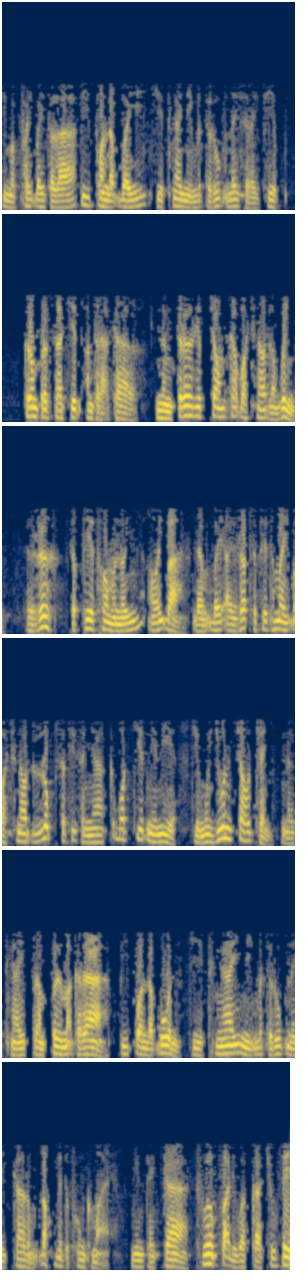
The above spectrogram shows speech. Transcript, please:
ទី23ដុល្លារ2013ជាថ្ងៃនិមិត្តរូបនៃសេរីភាព ក្រមប្រឹក្សាជាតិអន្តរកាលនឹងត្រូវរៀបចំការបោះឆ្នោតឡើងវិញរើសសភាធម្មនុញ្ញឲ្យបានដើម្បីឲ្យរដ្ឋសភាថ្មីបោះឆ្នោតលុបសិទ្ធិសញ្ញាក្បត់ជាតិនានាជាមួយយួនចោលចេញនៅថ្ងៃ7មករា2014ជាថ្ងៃនិមិត្តរូបនៃការរំដោះមាតុភូមិខ្មែរ មានកិច្ចការធ្វើបដិវត្តការជូទេ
